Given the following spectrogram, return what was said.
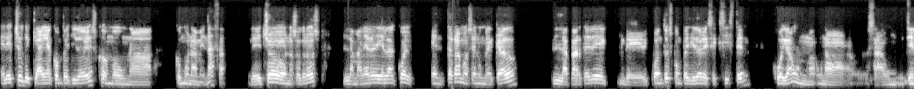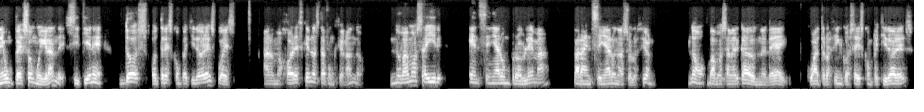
el hecho de que haya competidores como una, como una amenaza. De hecho, nosotros, la manera de la cual entramos en un mercado, la parte de, cuántos competidores existen, juega una, o sea, tiene un peso muy grande. Si tiene dos o tres competidores, pues a lo mejor es que no está funcionando. No vamos a ir a enseñar un problema para enseñar una solución. No, vamos a mercado donde hay cuatro, cinco, seis competidores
